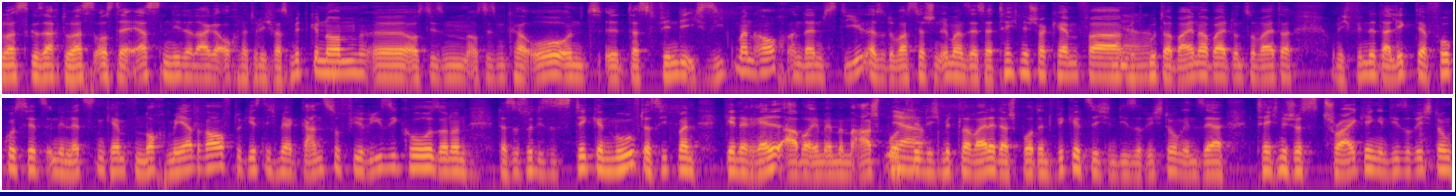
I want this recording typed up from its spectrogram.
Du hast gesagt, du hast aus der ersten Niederlage auch natürlich was mitgenommen, äh, aus, diesem, aus diesem K.O. Und äh, das finde ich, sieht man auch an deinem Stil. Also du warst ja schon immer ein sehr, sehr technischer Kämpfer Ja. mit guter Beinarbeit und so weiter. Und ich finde, da liegt der Fokus jetzt in den letzten Kämpfen noch mehr drauf. Du gehst nicht mehr ganz so viel Risiko, sondern das ist so dieses Stick and Move. Das sieht man generell aber im MMA-Sport, Ja. finde ich mittlerweile. Der Sport entwickelt sich in diese Richtung, in sehr technisches Striking in diese Richtung.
